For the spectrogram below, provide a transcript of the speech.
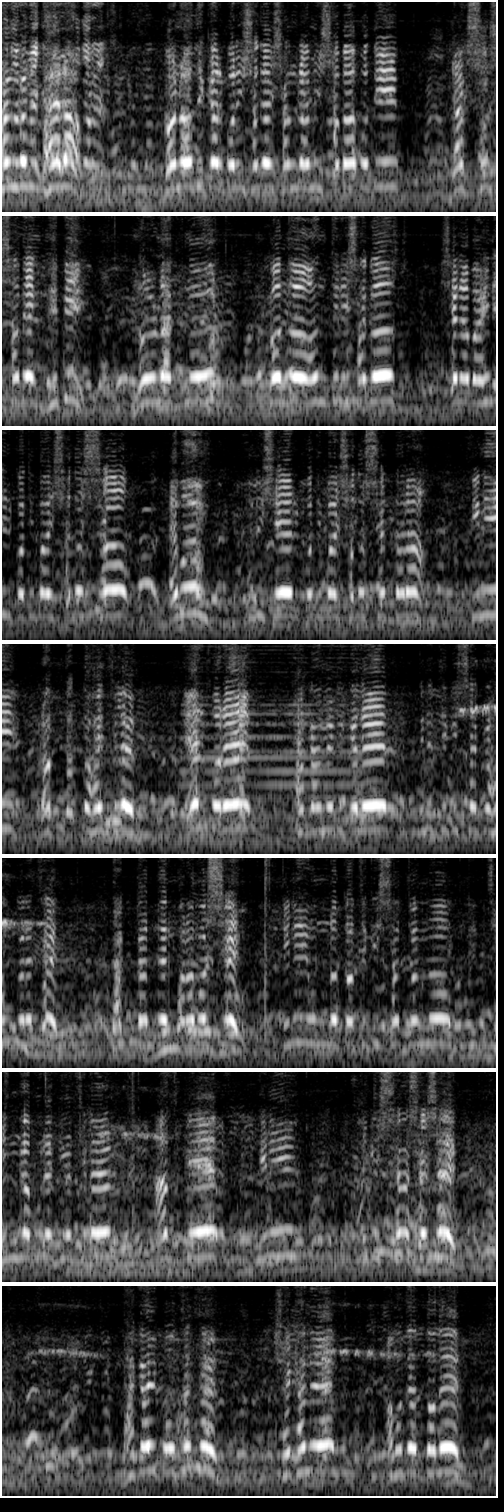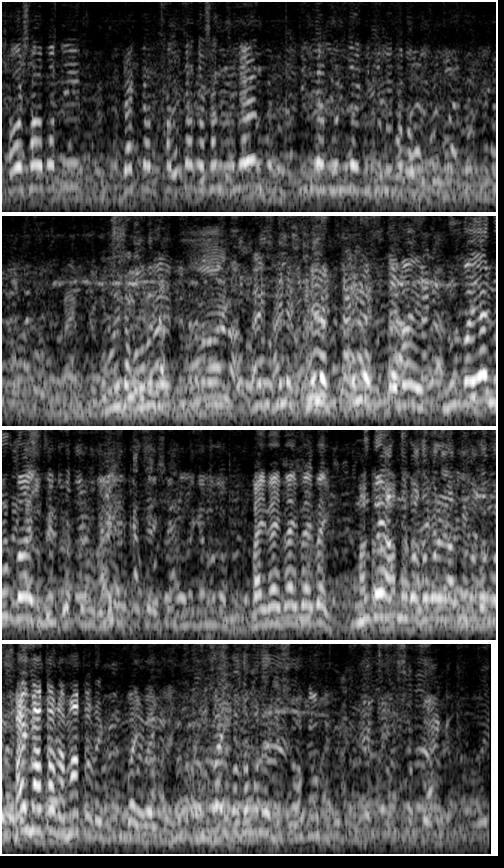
সাংবাদিক ভাইরা গণ অধিকার পরিষদের সংগ্রামী সভাপতি, ডাকসুর সাবেক ভিপি নুরুলাক নূর, গত উনত্রিশ আগস্ট সেনাবাহিনীর কতিপয় সদস্য এবং পুলিশের কতিপয় সদস্যের দ্বারা তিনি রক্তাক্ত হয়েছিলেন। এরপরে ঢাকা মেডিকেলে তিনি চিকিৎসা গ্রহণ করেছেন। ডাক্তারদের পরামর্শে তিনি উন্নত চিকিৎসার জন্য সিঙ্গাপুরে গিয়েছিলেন। আজকে তিনি চিকিৎসা শেষে ঢাকায় পৌঁছেছেন। সেখানে আমাদের দলের সহসভাপতি ডাক্তার সাজ্জাদ হোসেন ছিলেন। তিনি কিছু কথা বলবেন ভাই নূর ভাই ভাই ভাই ভাই ভাই ভাই নূর ভাই আপনি কথা বলেন আপনি ভাই মাথাটা মাথাটা ভাই ভাই ভাই কথা বলেন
